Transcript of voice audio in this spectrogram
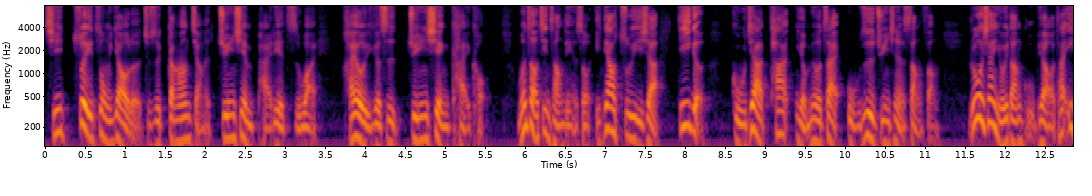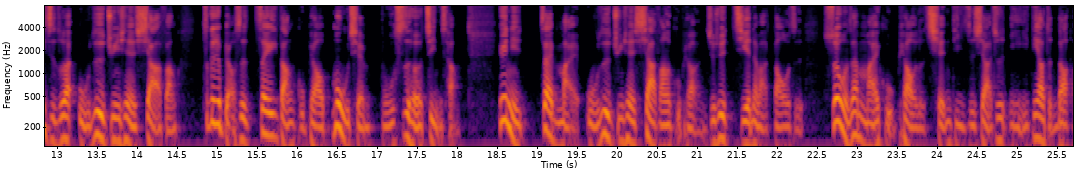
其实最重要的就是刚刚讲的均线排列之外，还有一个是均线开口。我们找进场点的时候，一定要注意一下：第一个，股价它有没有在五日均线的上方？如果像有一档股票，它一直都在五日均线的下方，这个就表示这一档股票目前不适合进场。因为你在买五日均线下方的股票，你就去接那把刀子。所以我在买股票的前提之下，就是你一定要等到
